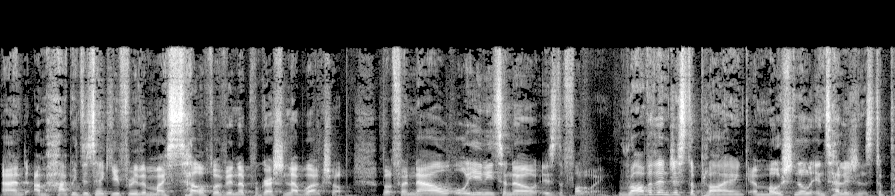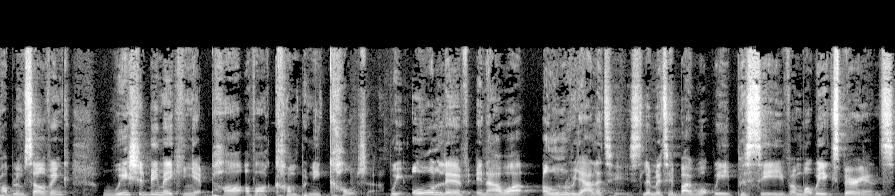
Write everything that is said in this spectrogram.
and I'm happy to take you through them myself within a Progression Lab workshop. But for now, all you need to know is the following. Rather than just applying emotional intelligence to problem solving, we should be making it part of our company culture. We all live in our own realities, limited by what we perceive and what we experience.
